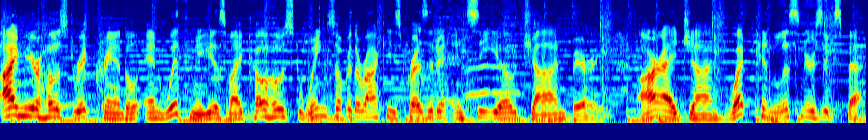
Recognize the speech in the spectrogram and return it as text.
I'm your host, Rick Crandall, and with me is my co host, Wings Over the Rockies President and CEO, John Barry. All right, John, what can listeners expect?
